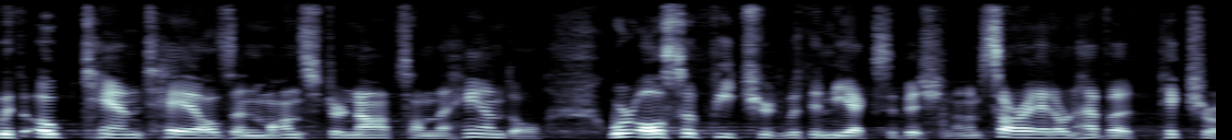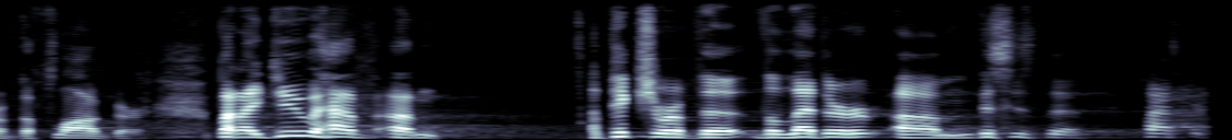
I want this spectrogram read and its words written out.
with oak tan tails and monster knots on the handle, were also featured within the exhibition. And I'm sorry I don't have a picture of the flogger, but I do have um, a picture of the, the leather. Um, this is the plastic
